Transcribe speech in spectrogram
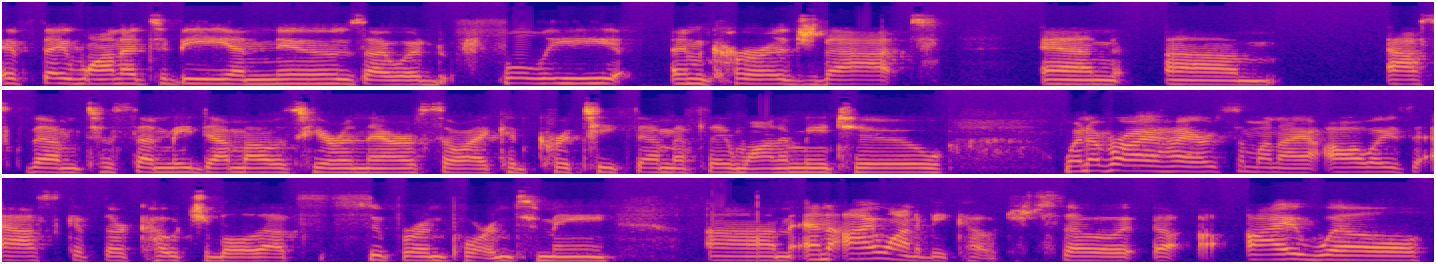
if they wanted to be in news, I would fully encourage that and um, ask them to send me demos here and there so I could critique them if they wanted me to. Whenever I hire someone, I always ask if they're coachable. That's super important to me. Um, and I want to be coached. So uh, I will.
